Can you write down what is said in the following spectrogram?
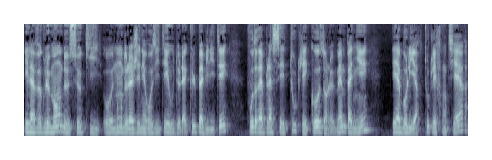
et l'aveuglement de ceux qui, au nom de la générosité ou de la culpabilité, voudraient placer toutes les causes dans le même panier et abolir toutes les frontières,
